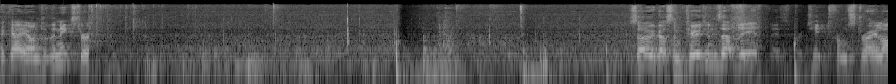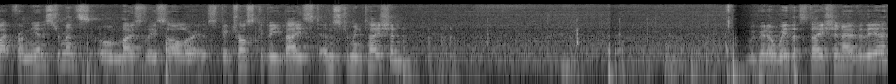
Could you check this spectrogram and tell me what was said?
Okay, on to the next room. So we've got some curtains up there to protect from stray light from the instruments, or mostly solar spectroscopy based instrumentation. We've got a weather station over there,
